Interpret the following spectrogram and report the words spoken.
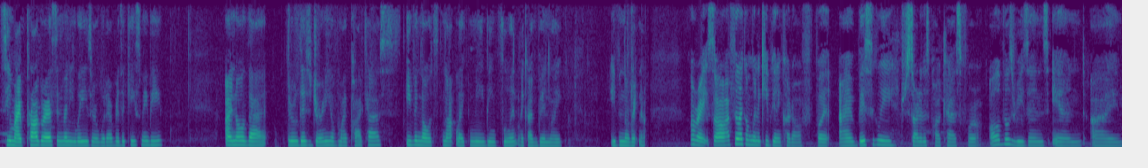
see my progress in many ways or whatever the case may be. I know that through this journey of my podcast, even though it's not like me being fluent like I've been like even though right now. All right, so I feel like I'm going to keep getting cut off, but I basically started this podcast for all of those reasons, and I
